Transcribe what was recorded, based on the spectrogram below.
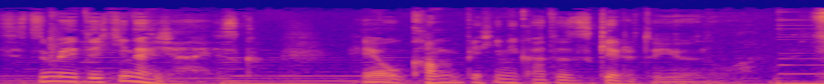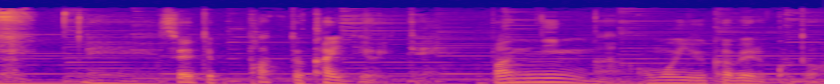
説明できないじゃないですか。部屋を完璧に片付けるというのは、えー、そうやってパッと書いておいて万人が思い浮かべることは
